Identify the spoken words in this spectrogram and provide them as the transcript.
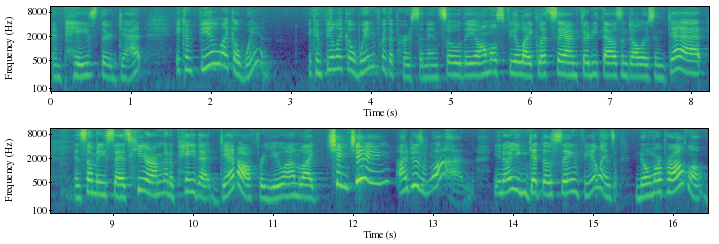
and pays their debt, it can feel like a win it can feel like a win for the person. And so they almost feel like, let's say I'm $30,000 in debt, and somebody says, Here, I'm going to pay that debt off for you. I'm like, Ching, ching, I just won. You know, you can get those same feelings, no more problem.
